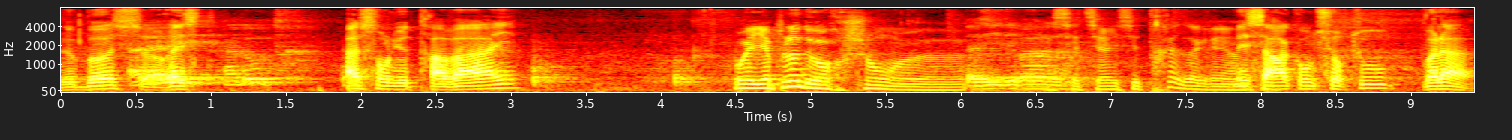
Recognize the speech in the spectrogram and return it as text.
le boss reste à son lieu de travail, Ouais, il y a plein de hors-champs euh, cette série, c'est très agréable. mais ça raconte surtout, voilà,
